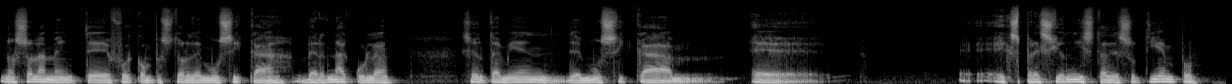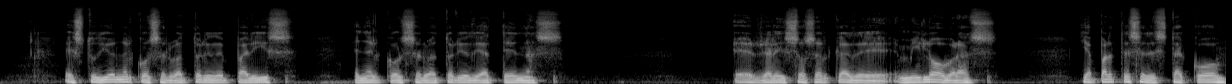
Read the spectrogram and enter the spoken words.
no solamente fue compositor de música vernácula, sino también de música eh, expresionista de su tiempo. Estudió en el Conservatorio de París, en el Conservatorio de Atenas. Eh, realizó cerca de mil obras y aparte se destacó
